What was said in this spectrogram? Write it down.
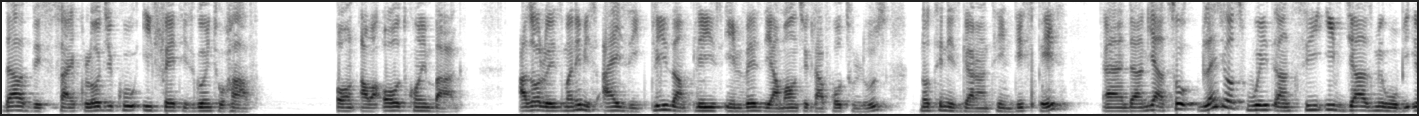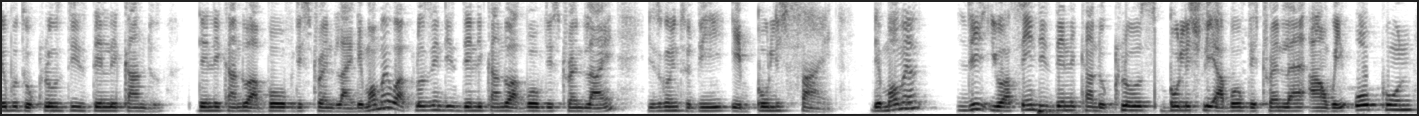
That's the psychological effect it's going to have on our altcoin bag. As always, my name is Isaac. Please and please invest the amount you can afford to lose. Nothing is guaranteed in this space. And um, yeah, so let's just wait and see if Jasmy will be able to close this daily candle daily candle above this trend line. The moment we are closing this daily candle above this trend line is going to be a bullish sign. The moment this, you are seeing this daily candle close bullishly above the trend line and we open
